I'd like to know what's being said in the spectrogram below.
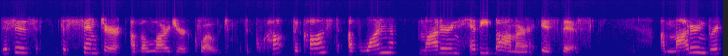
This is the center of a larger quote. The, co- the cost of one modern heavy bomber is this a modern brick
